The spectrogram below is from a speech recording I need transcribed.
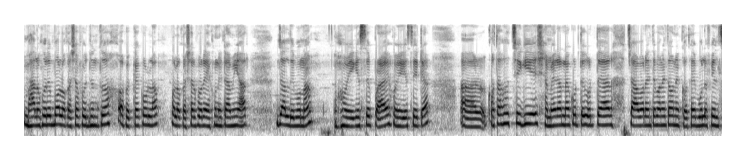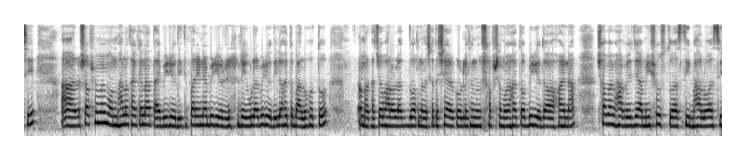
ভালো করে বলক আসা পর্যন্ত অপেক্ষা করলাম। বলক আসার পরে এখন এটা আমি আর জাল দেব না। হয়ে গেছে প্রায়, হয়ে গেছে এটা। আর কথা হচ্ছে গিয়ে শ্যামাই রান্না করতে করতে আর চা বানাইতে বানাইতে অনেক কথাই বলে ফেলছি। আর সবসময় মন ভালো থাকে না, তাই ভিডিও দিতে পারি না। ভিডিও রেগুলার ভিডিও দিলে হয়তো ভালো হতো। আমার কাছেও ভালো লাগতো আপনাদের সাথে শেয়ার করলে, কিন্তু সবসময় হয়তো ভিডিও দেওয়া হয় না। সবাই ভাবে যে আমি সুস্থ আছি, ভালো আছি,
